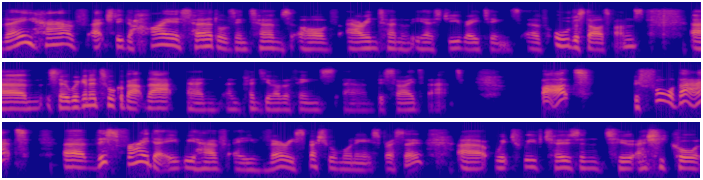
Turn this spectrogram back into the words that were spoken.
they have actually the highest hurdles in terms of our internal ESG ratings of all the stars funds. Um, so we're going to talk about that and, and plenty of other things uh, besides that. But before that, uh, this Friday, we have a very special morning espresso, uh, which we've chosen to actually call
